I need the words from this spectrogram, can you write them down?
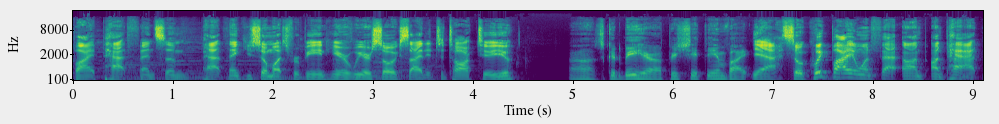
by Pat Fensom. Pat, thank you so much for being here. We are so excited to talk to you. Uh, it's good to be here. I appreciate the invite. Yeah. So, quick bio on Fat, on, on Pat.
